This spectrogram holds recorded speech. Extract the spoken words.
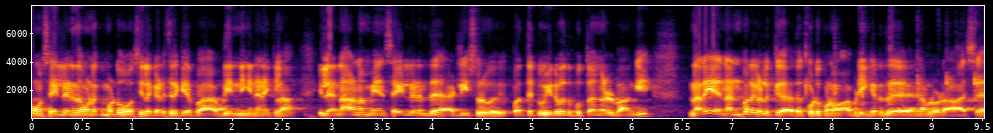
உன் சைட்லேருந்து உனக்கு மட்டும் ஓசியில் கிடைச்சிருக்கேப்பா அப்படின்னு நீங்கள் நினைக்கலாம். இல்லை நானும் என் சைட்லேருந்து அட்லீஸ்ட் ஒரு பத்து டு இருபது புத்தகங்கள் வாங்கி நிறைய நண்பர்களுக்கு அதை கொடுக்கணும் அப்படிங்கிறது நம்மளோட ஆசை.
